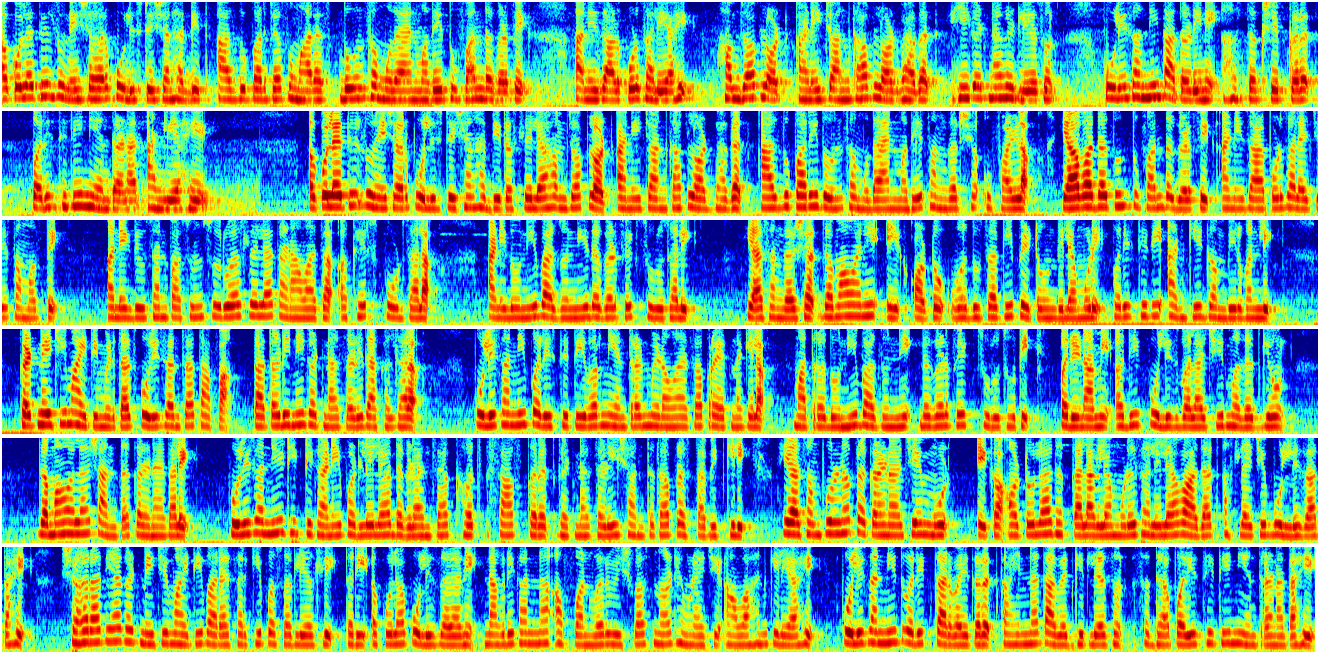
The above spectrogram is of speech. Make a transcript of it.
अकोल्यातील जुने शहर पोलीस स्टेशन हद्दीत आज दुपारच्या सुमारास दोन समुदायांमध्ये तुफान दगडफेक आणि जाळपोळ झाली आहे. हमजा प्लॉट आणि चांदखा प्लॉट भागात ही घटना घडली असून पोलिसांनी तातडीने हस्तक्षेप करत परिस्थिती नियंत्रणात आणली आहे. अकोल्यातील जुने शहर पोलीस स्टेशन हद्दीत असलेल्या हमजा प्लॉट आणि चानका प्लॉट भागात आज दुपारी दोन समुदायांमध्ये संघर्ष उफाळला. या वादातून तुफान दगडफेक आणि जाळपोळ झाल्याचे समजते. अनेक दिवसांपासून सुरू असलेल्या तणावाचा अखेर स्फोट झाला आणि दोन्ही बाजूंनी दगडफेक सुरू झाली. या संघर्षात जमावाने एक ऑटो व दुचाकी पेटवून दिल्यामुळे परिस्थिती आणखी गंभीर बनली. घटनेची माहिती मिळताच पोलिसांचा ताफा तातडीने घटनास्थळी दाखल झाला. पोलिसांनी परिस्थितीवर नियंत्रण मिळवण्याचा प्रयत्न केला. मात्र दोन्ही बाजूंनी दगडफेक सुरूच होती. परिणामी अधिक पोलीस बलाची मदत घेऊन जमावाला शांत करण्यात आले. पोलिसांनी ठिकठिकाणी पडलेल्या दगडांचा खच साफ करत घटनास्थळी शांतता प्रस्थापित केली. या संपूर्ण प्रकरणाचे मूळ एका ऑटोला धक्का लागल्यामुळे झालेल्या वादात असल्याचे बोलले जात आहे. शहरात या घटनेची माहिती वाऱ्यासारखी पसरली असली तरी अकोला पोलीस दलाने नागरिकांना अफवांवर विश्वास न ठेवण्याचे आवाहन केले आहे. पोलिसांनी त्वरित कारवाई करत काहींना ताब्यात घेतले असून सध्या परिस्थिती नियंत्रणात आहे.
